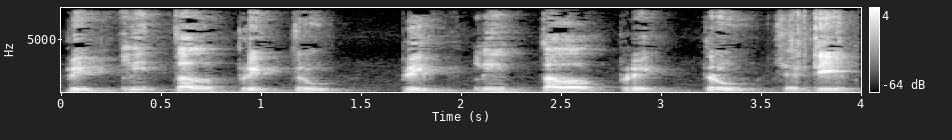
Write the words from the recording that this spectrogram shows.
Big Little Breakthrough. Big Little Breakthrough. Jadi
